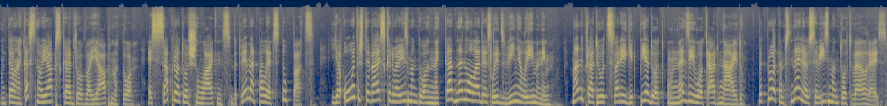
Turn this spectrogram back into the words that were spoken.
un tev nekas nav jāpaskaidro vai jāpamato. Es saprotošs un laipns, bet vienmēr paliec tu pats. Ja otrs tevi aizskar vai izmanto, nekad nenolaidies līdz viņa līmenim. Manuprāt, ļoti svarīgi ir piedot un nedzīvot ar naidu, bet, protams, neļauj sevi izmantot vēlreiz.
